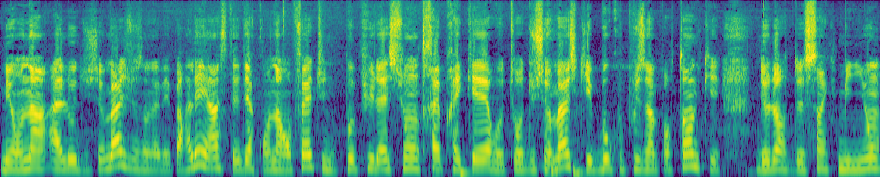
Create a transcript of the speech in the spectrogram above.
mais on a à l'eau du chômage. Vous en avez parlé. Hein, C'est-à-dire qu'on a en fait une population très précaire autour du chômage qui est beaucoup plus importante, qui est de l'ordre de 5 millions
